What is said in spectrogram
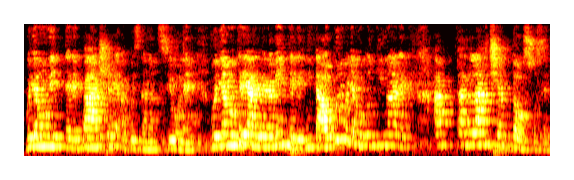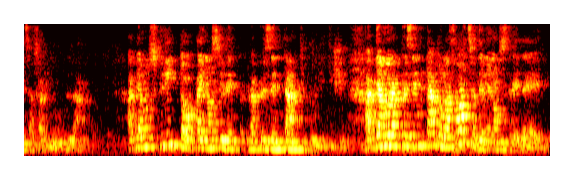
Vogliamo mettere pace a questa nazione? Vogliamo creare veramente l'equità? Oppure vogliamo continuare a parlarci addosso senza far nulla abbiamo scritto ai nostri rappresentanti politici, abbiamo rappresentato la forza delle nostre idee,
